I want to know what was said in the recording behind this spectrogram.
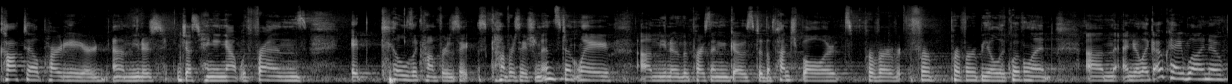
cocktail party or, um, you know, just hanging out with friends, it kills a conversa- conversation instantly. Um, you know, the person goes to the punch bowl or its proverb- proverbial equivalent, um, and you're like, okay, well, I know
